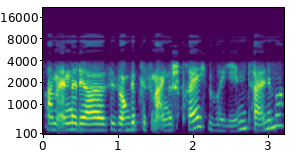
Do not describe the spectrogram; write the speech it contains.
Am Ende der Saison gibt es immer ein Gespräch über jeden Teilnehmer.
